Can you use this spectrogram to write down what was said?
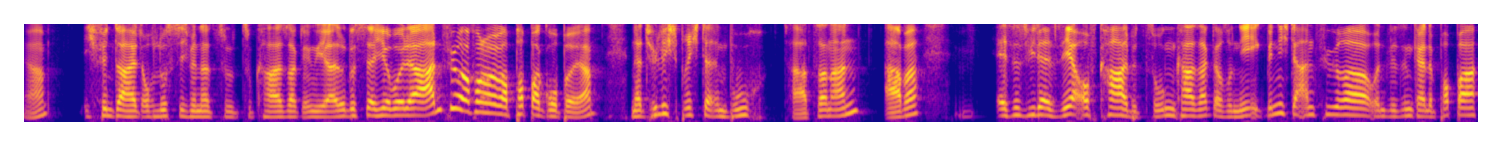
ja ich finde da halt auch lustig, wenn er zu, zu Karl sagt, irgendwie, ja, du bist ja hier wohl der Anführer von eurer Poppergruppe, ja. Natürlich spricht er im Buch Tarzan an, aber es ist wieder sehr auf Karl bezogen. Karl sagt auch so, nee, ich bin nicht der Anführer und wir sind keine Popper.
